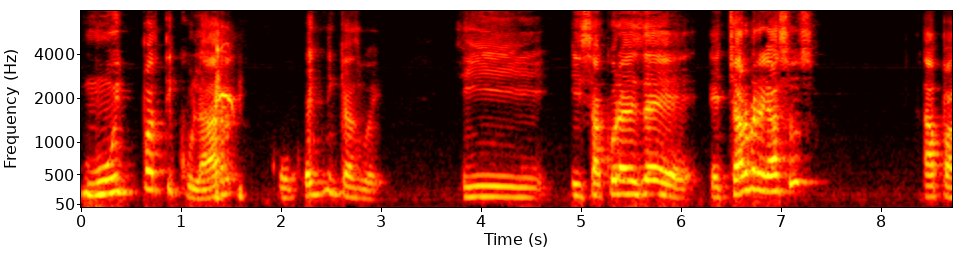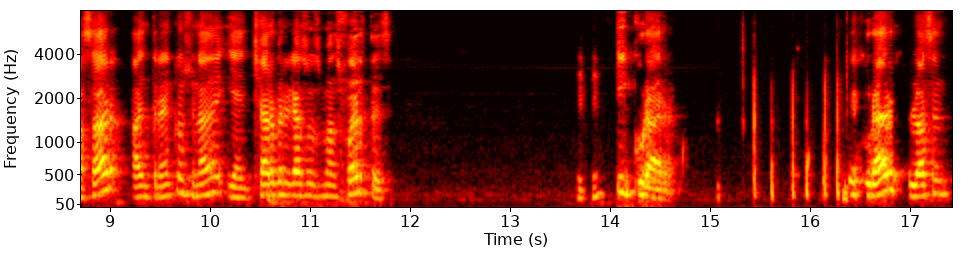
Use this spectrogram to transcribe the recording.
muy particular de técnicas, güey. Y, y Sakura es de echar vergazos a pasar a entrenar con su nave y a echar vergazos más fuertes. Y curar. Que curar lo hacen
